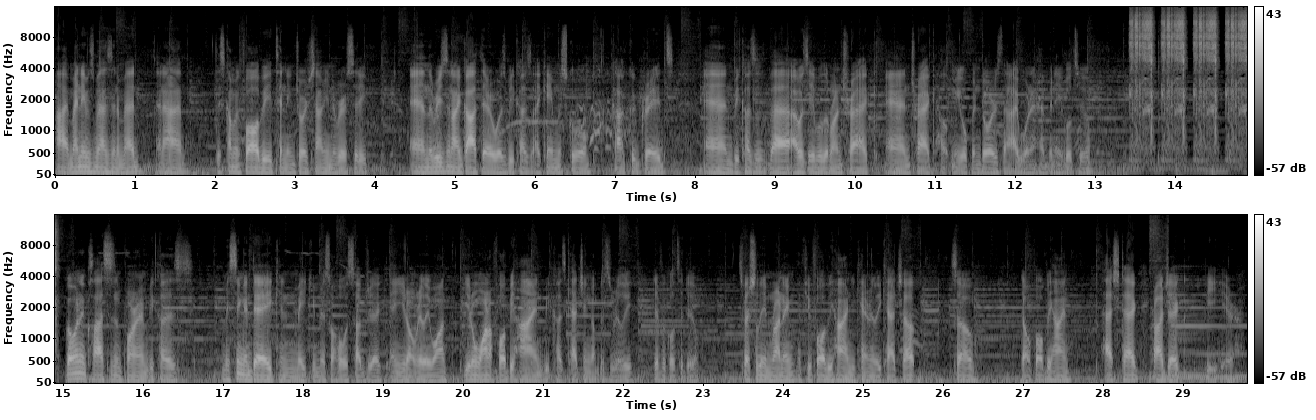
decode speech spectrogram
Hi, my name is Maazin Ahmed, and I, this coming fall I'll be attending Georgetown University. And the reason I got there was because I came to school, got good grades, and because of that I was able to run track, and track helped me open doors that I wouldn't have been able to. Going to class is important because missing a day can make you miss a whole subject and you don't really want, you don't want to fall behind because catching up is really difficult to do. Especially in running, if you fall behind you can't really catch up, so don't fall behind. Hashtag Project Be Here.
